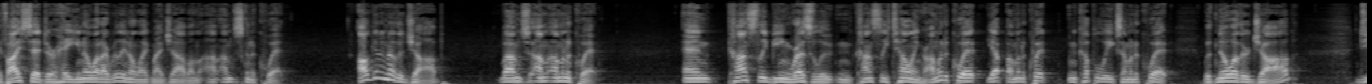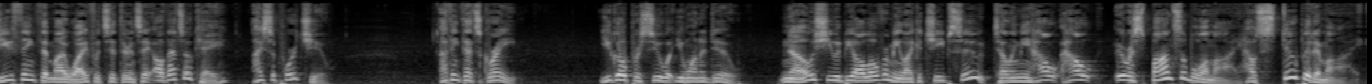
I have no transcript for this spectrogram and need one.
If I said to her, hey, you know what? I really don't like my job. I'm, I'm just going to quit. I'll get another job, but I'm, I'm, I'm going to quit. And constantly being resolute and constantly telling her, I'm going to quit. Yep, I'm going to quit in a couple of weeks. I'm going to quit with no other job. Do you think that my wife would sit there and say, oh, that's okay. I support you. I think that's great. You go pursue what you want to do. No, she would be all over me like a cheap suit, telling me how, how irresponsible am I? How stupid am I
